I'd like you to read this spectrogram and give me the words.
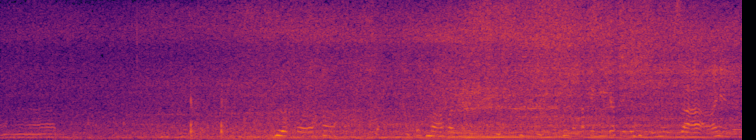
At... Loko. Umakan na. Nakatingin kasi yung tunog sa akin. eh.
